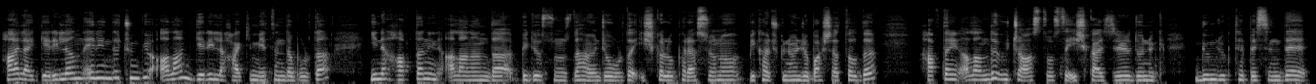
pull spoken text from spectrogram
hala gerillanın elinde çünkü alan gerilla hakimiyetinde burada. Yine Haftanın alanında biliyorsunuz daha önce orada işgal operasyonu birkaç gün önce başlatıldı. Haftanın alanında 3 Ağustos'ta işgalcilere dönük Gümrük Tepesi'nde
